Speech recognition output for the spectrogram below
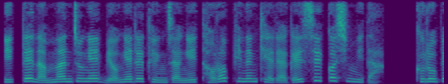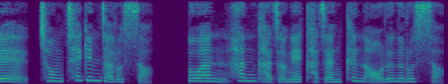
이때 남만중의 명예를 굉장히 더럽히는 계략을 쓸 것입니다. 그룹의 총 책임자로서 또한 한 가정의 가장 큰 어른으로서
